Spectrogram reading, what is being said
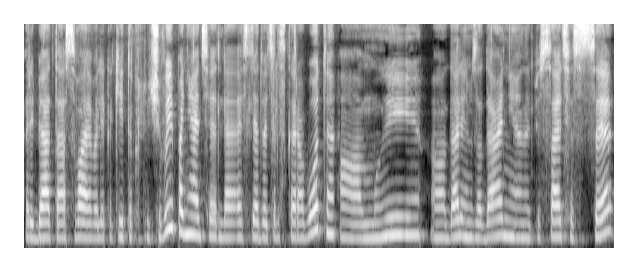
ребята осваивали какие-то ключевые понятия для исследовательской работы, а, а, дали им задание написать эссе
